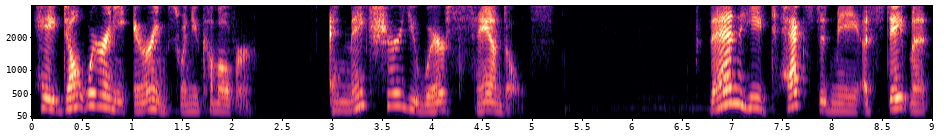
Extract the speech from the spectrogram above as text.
hey, don't wear any earrings when you come over, and make sure you wear sandals. Then he texted me a statement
